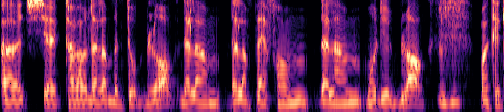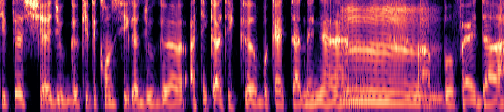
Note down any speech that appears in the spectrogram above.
uh, share kalau dalam bentuk blog dalam dalam platform dalam modul blog mm-hmm. maka kita share juga kita kongsikan juga artikel-artikel berkaitan dengan mm. apa faedah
